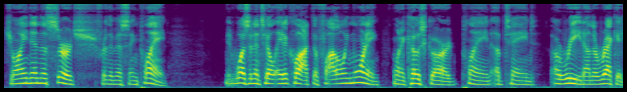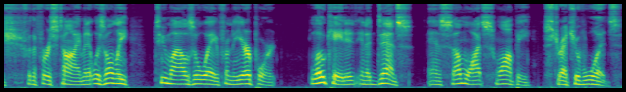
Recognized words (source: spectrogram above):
joined in the search for the missing plane. It wasn't until 8 o'clock the following morning when a Coast Guard plane obtained a read on the wreckage for the first time, and it was only two miles away from the airport, located in a dense and somewhat swampy stretch of woods.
